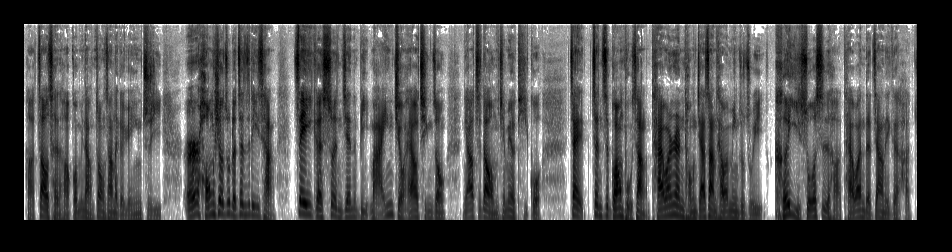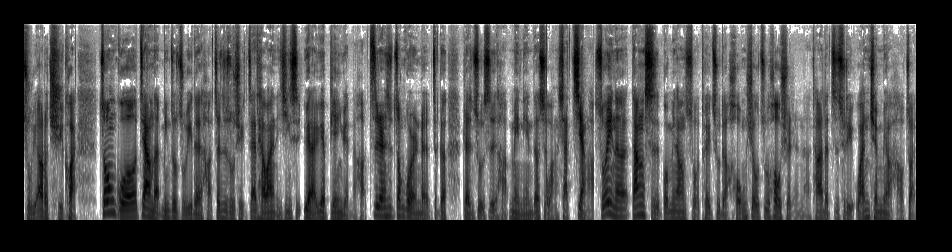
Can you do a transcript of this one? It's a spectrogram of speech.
好造成哈国民党重伤的一个原因之一。而洪秀柱的政治立场，这一个瞬间比马英九还要轻松。你要知道，我们前面有提过。在政治光谱上，台湾认同加上台湾民族主义，可以说是哈台湾的这样的一个哈主要的区块。中国这样的民族主义的哈政治族群，在台湾已经是越来越边缘了哈。自然是中国人的这个人数是哈每年都是往下降啊。所以呢，当时国民党所推出的洪秀柱候选人呢，他的支持率完全没有好转，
